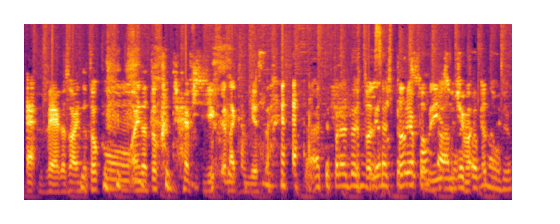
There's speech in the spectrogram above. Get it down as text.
É, Vegas, ó, ainda tô com, ainda tô com o draft de, na cabeça. A temporada eu tô lendo tanto sobre isso ultimamente.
